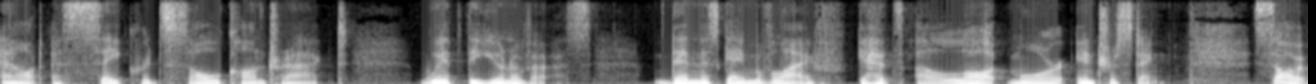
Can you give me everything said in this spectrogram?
out a sacred soul contract with the universe, then this game of life gets a lot more interesting. So,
